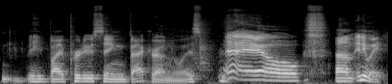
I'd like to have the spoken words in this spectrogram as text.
by producing background noise. Hey, um, anyway,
